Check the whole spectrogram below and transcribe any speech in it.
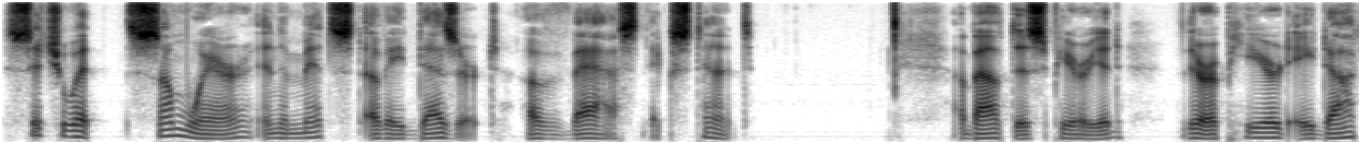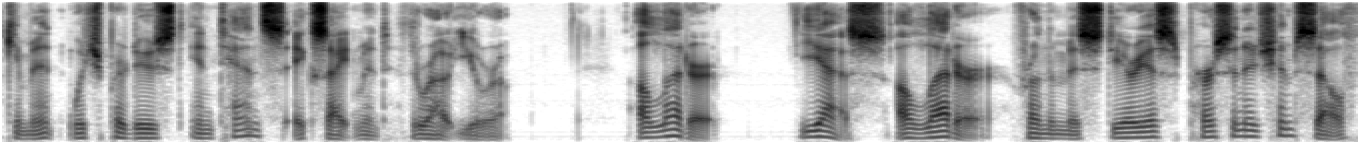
situate somewhere in the midst of a desert of vast extent. About this period there appeared a document which produced intense excitement throughout Europe a letter yes, a letter from the mysterious personage himself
